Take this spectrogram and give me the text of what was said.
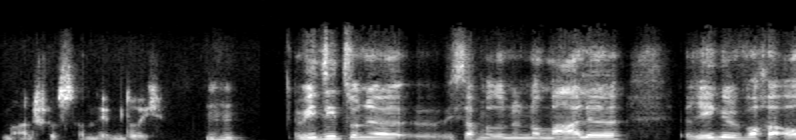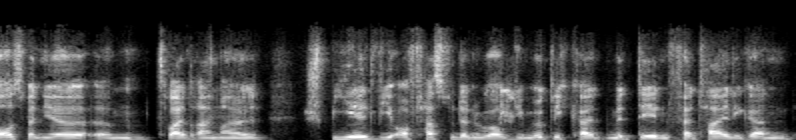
im Anschluss dann eben durch. Mhm. Wie sieht so eine, ich sag mal, so eine normale Regelwoche aus, wenn ihr ähm, zwei, dreimal spielt? Wie oft hast du denn überhaupt die Möglichkeit, mit den Verteidigern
